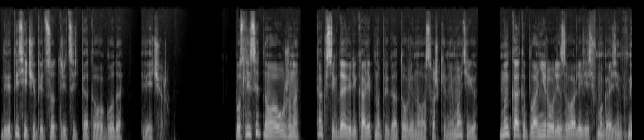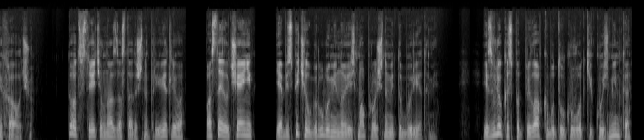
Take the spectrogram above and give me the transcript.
2535 года, вечер. После сытного ужина, как всегда великолепно приготовленного Сашкиной матерью, мы, как и планировали, завалились в магазин к Михалычу. Тот встретил нас достаточно приветливо, поставил чайник и обеспечил грубыми, но весьма прочными табуретами. Извлек из-под прилавка бутылку водки Кузьминка,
